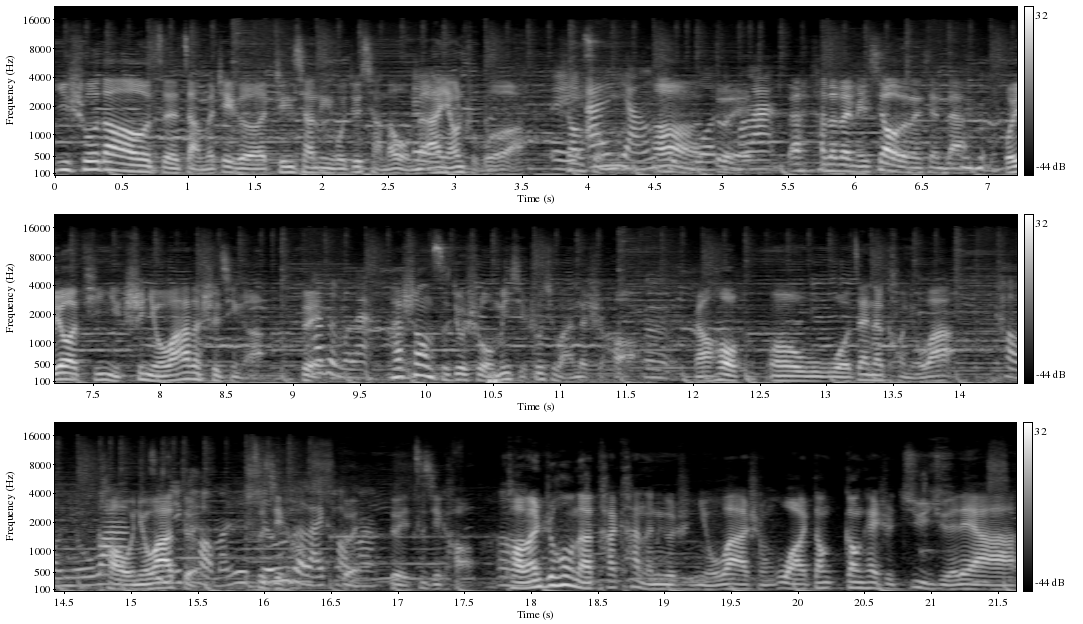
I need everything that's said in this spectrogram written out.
一说到在咱们这个真相令，我就想到我们的安阳主播。对，安阳主播怎么啦？哎，他在外面笑的呢。现在 我又要提你吃牛蛙的事情啊。对。他怎么啦？他上次就是我们一起出去玩的时候，嗯，然后呃我在那烤牛蛙。烤牛蛙，烤牛蛙对，自己烤吗？就是自己生的来烤对吗？对自己烤，嗯烤完之后呢，他看的那个是牛蛙什么，哇，当刚开始拒绝的呀，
